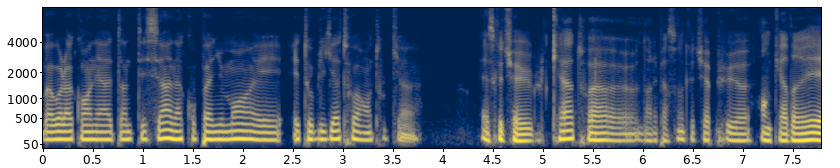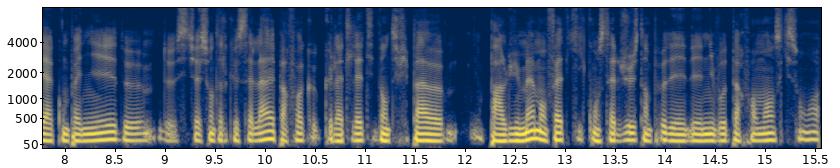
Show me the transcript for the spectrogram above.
bah voilà, quand on est atteint de TCA, un accompagnement est, est obligatoire en tout cas. Est-ce que tu as eu le cas, toi, euh, dans les personnes que tu as pu euh, encadrer et accompagner de, situations telles que celle-là, et parfois que, l'athlète n'identifie pas euh, par lui-même, en fait, qui constate juste un peu des, niveaux de performance qui sont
